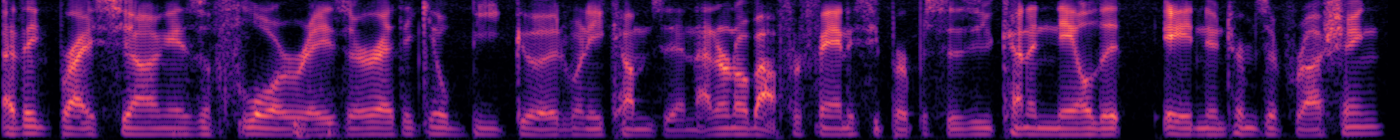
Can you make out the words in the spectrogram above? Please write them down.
I think Bryce Young is a floor raiser. I think he'll be good when he comes in. I don't know about for fantasy purposes. You kind of nailed it, Aidan, in terms of rushing.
